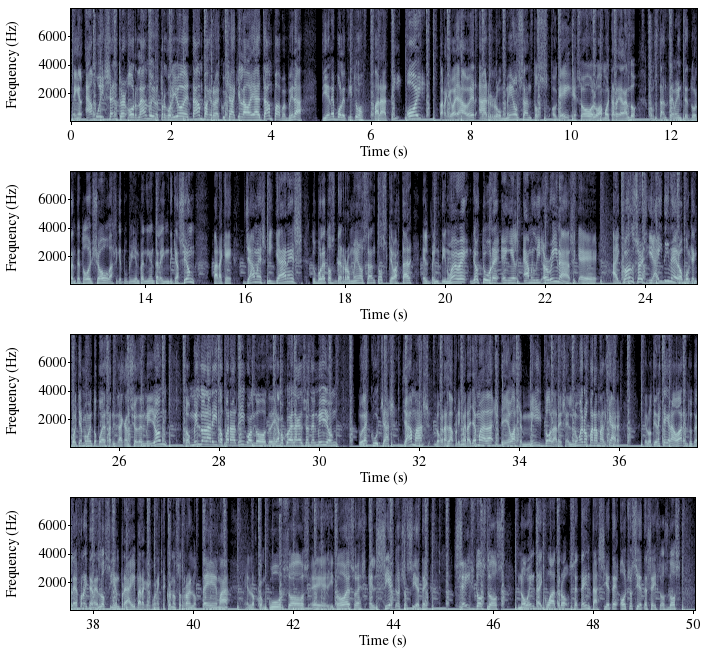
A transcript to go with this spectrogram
En el Amway Center Orlando y nuestro corrido de Tampa, que nos escuchas aquí en la Bahía de Tampa. Pues mira, tienes boletitos para ti hoy para que vayas a ver a Romeo Santos, ¿ok? Eso lo vamos a estar regalando constantemente durante todo el show, así que tú bien pendiente la indicación para que llames y ganes tus boletos de Romeo Santos que va a estar el 29 de octubre en el Emily Arena. Así que hay concerts y hay dinero porque en cualquier momento puede salir la canción del millón. Son mil dolaritos para ti cuando te digamos cuál es la canción del millón. Tú la escuchas, llamas, logras la primera llamada y te llevas mil dólares. El número para marcar, que lo tienes que grabar en tu teléfono y tenerlo siempre ahí para que conectes con nosotros en los temas, en los concursos eh, y todo eso es el 787 622 9470 787 622 9470,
